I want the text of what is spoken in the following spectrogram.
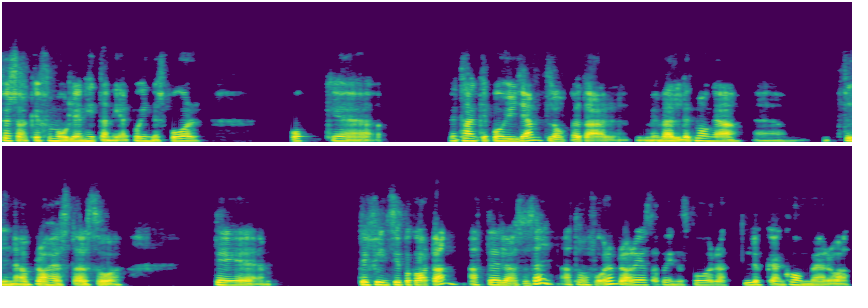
försöker förmodligen hitta ner på innerspår. Och med tanke på hur jämnt loppet är med väldigt många fina och bra hästar så det, det finns ju på kartan att det löser sig, att hon får en bra resa på innerspår, att luckan kommer och att,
